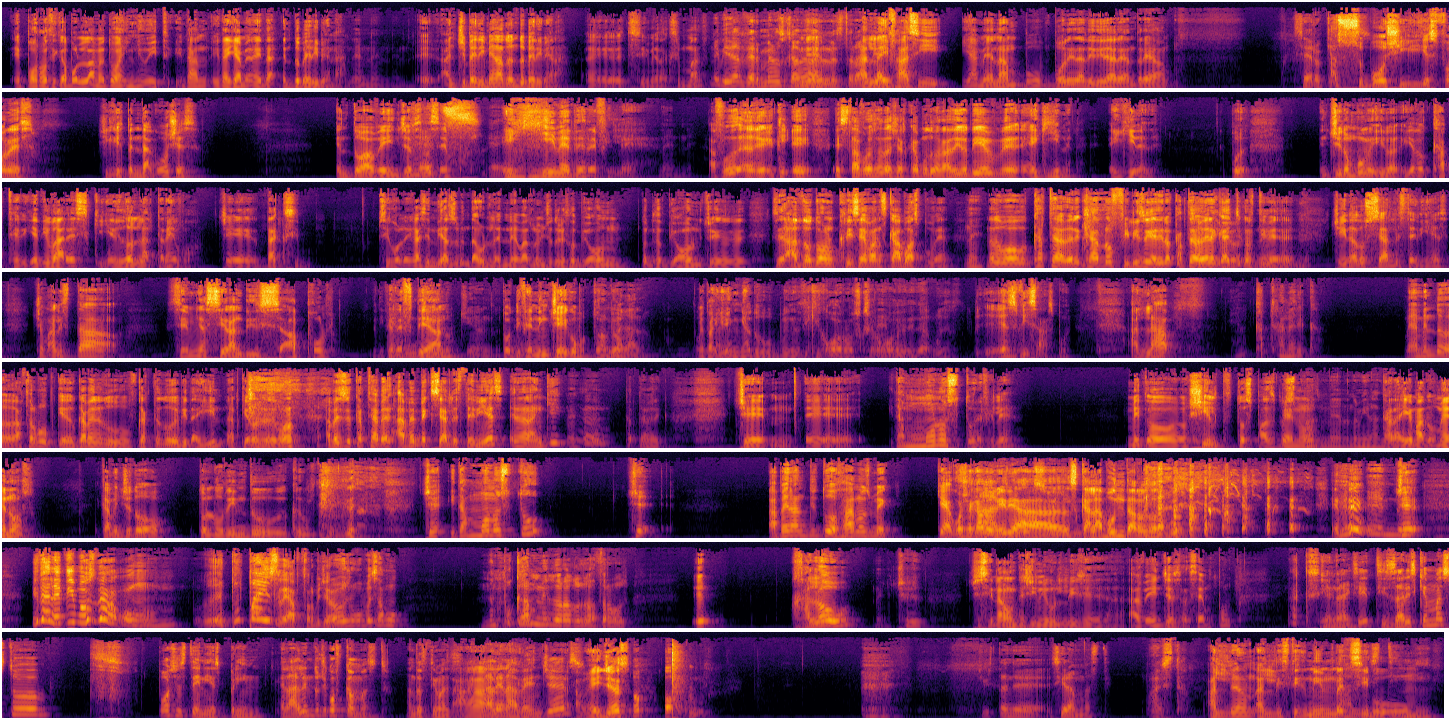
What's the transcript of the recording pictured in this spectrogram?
επωρώθηκα πολλά με το I knew it. Ήταν, ήταν για μένα, ήταν, δεν το περίμενα. Ναι, ναι, ναι. Ε, αν και περίμενα, το δεν το περίμενα. Ε, έτσι μεταξύ μας. Ναι, επειδή ήταν δερμένος χάμε Ναι, άλλος τώρα αλλά δεν- η φάση για μένα που μπορεί να την είδα ρε Αντρέα, Ξέρω και ας σου πω χίλιες φορές, χίλιες πεντακόσιες, εν το Avengers Έτσι, Assemble. ε. Ε, γίνεται ρε φίλε. Ναι, ναι. Αφού ε, ε, κλ- ε, ε, σταύρωσα τα σέρκα μου τώρα, διότι ε, ε, ε, γίνεται. Ε, γίνεται. Που- Εκείνο που με είπα για το Captain, γιατί βαρέσκει, γιατί τον λατρεύω. Και εντάξει, ψυχολογικά συνδυάζουμε τα ούλα, ναι, βάλουμε και τον ηθοποιόν, τον ηθοποιόν και... Ξέρεις, Αν δω τον Chris Evans κάπου, ας πούμε, Ναι. να του πω Captain America, να το φιλήσω γιατί είναι ο Captain America, έτσι κοφτεί Ναι, με. Ναι, ναι. Και είδα το σε άλλες ταινίες και μάλιστα σε μια σειρά της Apple, τελευταία, Jacob, εκείνο. το Defending Jacob, τον οποίο Μεγάλο. με τα γένια του δικηγόρος, ξέρω εγώ. Έσβησα, ας πούμε. Αλλά, είναι Captain America. Με αμέν το άνθρωπο που κάπετε του, κάρτε του επιταγή, να επικαιρώνεται μόνο, απέζει το Captain America, αν δεν παίξει άλλες ταινίες, είναι ανάγκη, ε, Captain America. Και ε, ήταν μόνος του, ρε φίλε, με το shield το σπασμένο, Σπασμένο το μοιραδί. καταγεματωμένος, έκαμε και το, το λουρίν του και ήταν μόνος του και απέναντι του ο Θάνος με και 200 εκατομμύρια Στρατιώτες, σκαλαπούνταρος ας πούμε. Ε, ναι, και ήταν έτοιμος να μου... «Ε, Πού πάεις ρε άνθρωπο και εγώ μέσα μου Να πού κάνει τώρα τους άνθρωπος Ε, Hello Και- Και συνάγονται εκείνοι όλοι και Avengers Assemble Εντάξει Και εντάξει, τις ζάρισκε μας το... Πόσες ταινίες πριν. Ελά λένε το και κόφκα μας το, αν το θυμάσαι. Α, Ελά λένε Avengers. Avengers Οπ. Ω, Και ήρθαν και σειρά μας. Μάλιστα Άλλη, άλλη στιγμή με έτσι Άλλη που στιγμή.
